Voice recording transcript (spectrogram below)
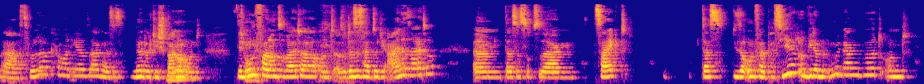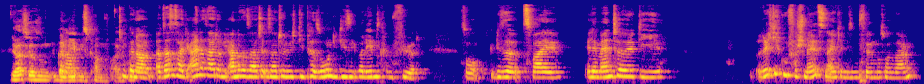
ja, Thriller, kann man eher sagen. Das ist ne, durch die Spannung Ja. und den So. Unfall und so weiter. Und also das ist halt so die eine Seite, ähm, dass es sozusagen zeigt, dass dieser Unfall passiert und wie damit umgegangen wird und Ja, ist ja so ein Genau. Überlebenskampf einfach. Genau, also das ist halt die eine Seite und die andere Seite ist natürlich die Person, die diesen Überlebenskampf führt. So, es gibt diese zwei Elemente, die richtig gut verschmelzen eigentlich in diesem Film, muss man sagen.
